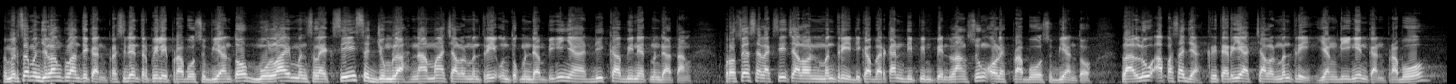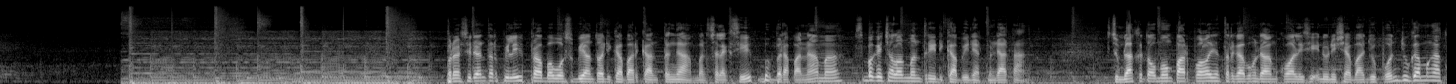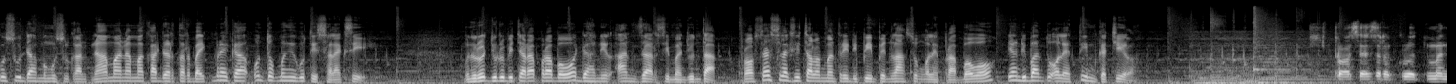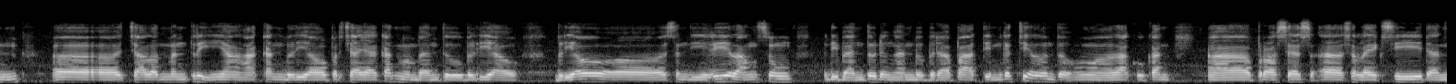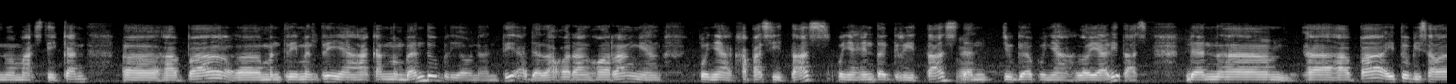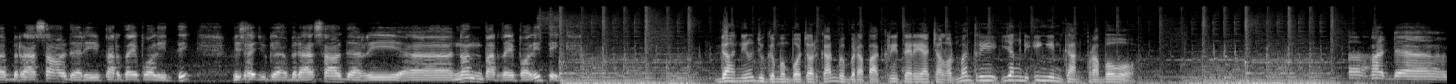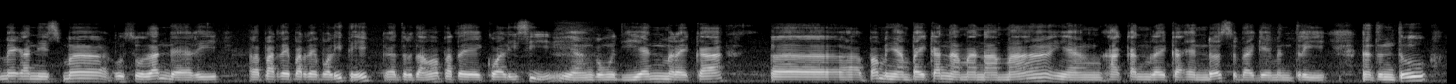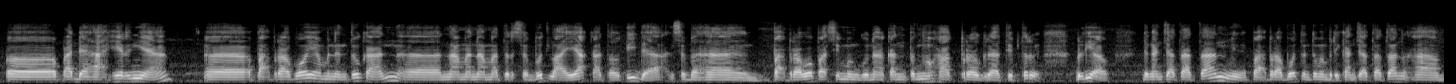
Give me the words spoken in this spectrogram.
Pemirsa menjelang pelantikan, Presiden terpilih Prabowo Subianto mulai menseleksi sejumlah nama calon menteri untuk mendampinginya di kabinet mendatang. Proses seleksi calon menteri dikabarkan dipimpin langsung oleh Prabowo Subianto. Lalu apa saja kriteria calon menteri yang diinginkan Prabowo? Presiden terpilih Prabowo Subianto dikabarkan tengah menseleksi beberapa nama sebagai calon menteri di kabinet mendatang. Sejumlah ketua umum parpol yang tergabung dalam koalisi Indonesia Maju pun juga mengaku sudah mengusulkan nama-nama kader terbaik mereka untuk mengikuti seleksi. Menurut juru bicara Prabowo, Daniel Anzar Simanjuntak, proses seleksi calon menteri dipimpin langsung oleh Prabowo yang dibantu oleh tim kecil. Proses rekrutmen uh, calon menteri yang akan beliau percayakan membantu beliau. Beliau uh, sendiri langsung dibantu dengan beberapa tim kecil untuk melakukan uh, proses uh, seleksi dan memastikan uh, apa menteri-menteri uh, yang akan membantu beliau nanti adalah orang-orang yang punya kapasitas, punya integritas ya. dan juga punya loyalitas. Dan uh, uh, apa itu bisa berasal dari partai politik, bisa juga berasal dari uh, eh, non partai politik. Daniel juga membocorkan beberapa kriteria calon menteri yang diinginkan Prabowo. Eh, ada mekanisme usulan dari eh, partai-partai politik, terutama partai koalisi, yang kemudian mereka uh, apa menyampaikan nama-nama yang akan mereka endorse sebagai menteri. Nah tentu uh, pada akhirnya uh, Pak Prabowo yang menentukan nama-nama uh, tersebut layak atau tidak. Seba, uh, Pak Prabowo pasti menggunakan penuh hak prerogatif beliau dengan catatan Pak Prabowo tentu memberikan catatan uh,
